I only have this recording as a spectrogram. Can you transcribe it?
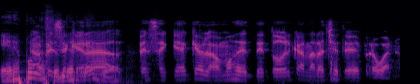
eres ah, población pensé de que riesgo. Era, pensé que, que hablábamos de, de, todo el canal HTV, pero bueno.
